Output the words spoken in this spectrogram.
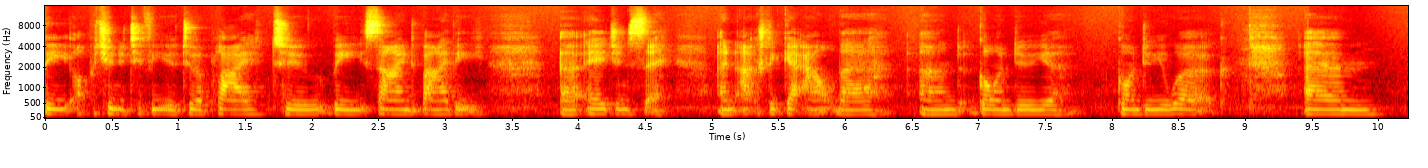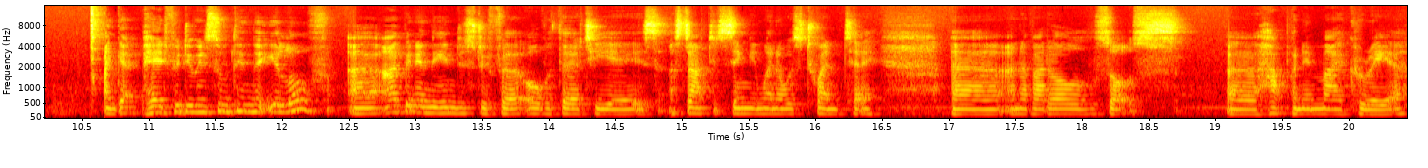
the opportunity for you to apply to be signed by the uh, agency and actually get out there and go and do your go and do your work. Um, and get paid for doing something that you love. Uh, I've been in the industry for over 30 years. I started singing when I was 20, uh, and I've had all sorts uh, happen in my career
